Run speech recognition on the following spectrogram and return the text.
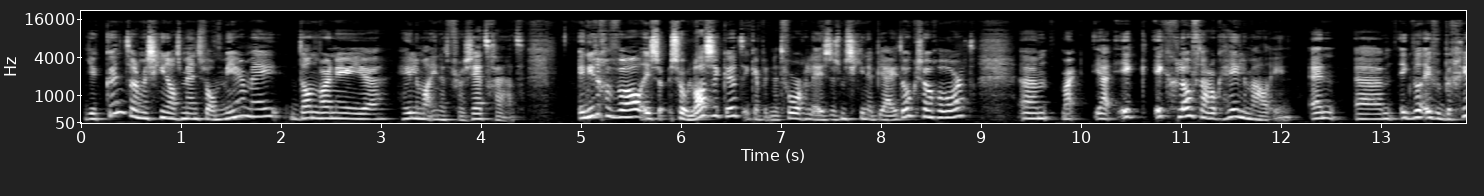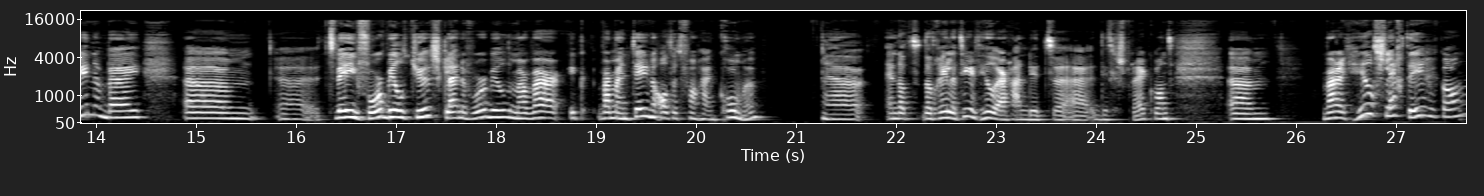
je kunt er misschien als mens wel meer mee dan wanneer je helemaal in het verzet gaat. In ieder geval, is, zo las ik het. Ik heb het net voorgelezen, dus misschien heb jij het ook zo gehoord. Um, maar ja, ik, ik geloof daar ook helemaal in. En um, ik wil even beginnen bij um, uh, twee voorbeeldjes, kleine voorbeelden, maar waar, ik, waar mijn tenen altijd van gaan krommen. Uh, en dat, dat relateert heel erg aan dit, uh, dit gesprek. Want waar ik heel slecht tegen kan,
